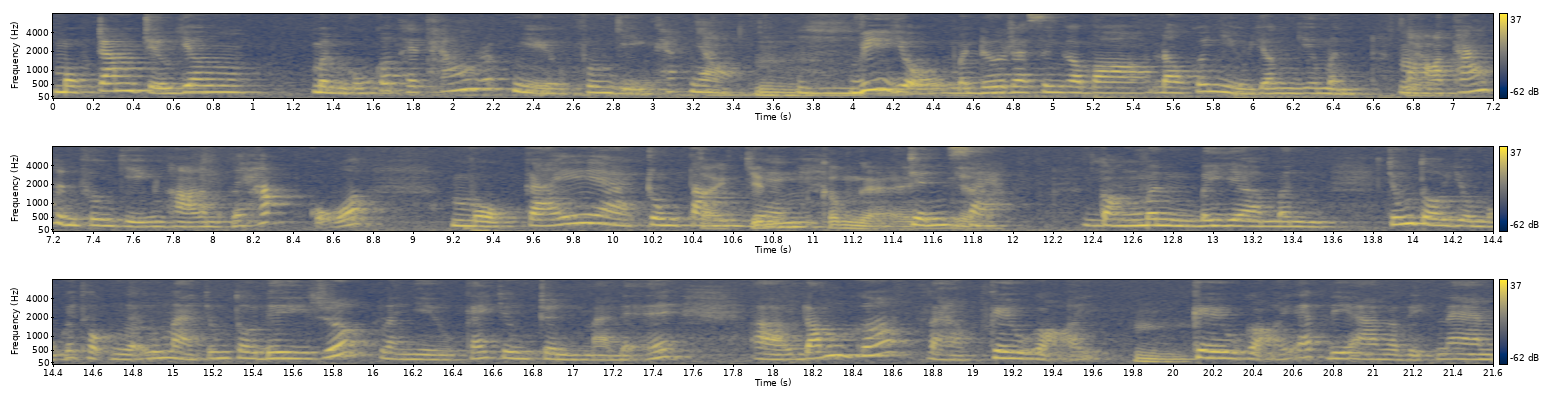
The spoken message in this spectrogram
100 triệu dân mình cũng có thể thắng rất nhiều phương diện khác nhau Ừ. ví dụ mình đưa ra Singapore đâu có nhiều dân như mình mà Dạ. họ thắng trên phương diện họ là một cái hub của một cái à, trung tâm Tài về chính công nghệ chính Dạ. xác còn mình bây giờ mình chúng tôi dùng một cái thuật ngữ mà chúng tôi đi rất là nhiều cái chương trình mà để à, đóng góp vào kêu gọi Ừ. kêu gọi FDI vào Việt Nam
